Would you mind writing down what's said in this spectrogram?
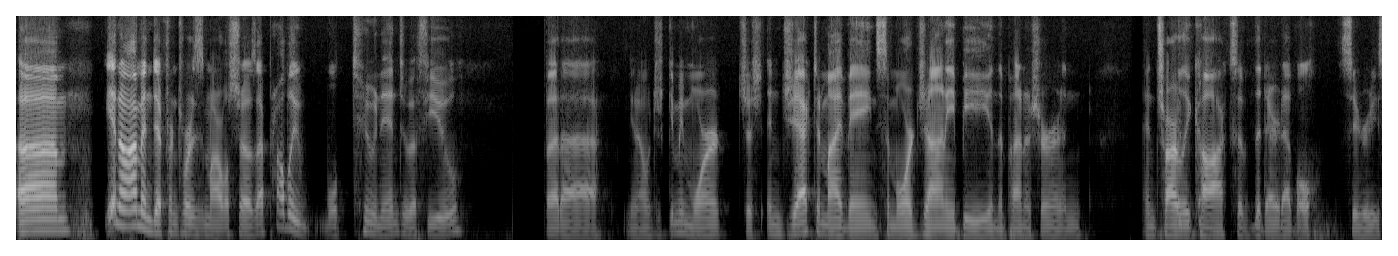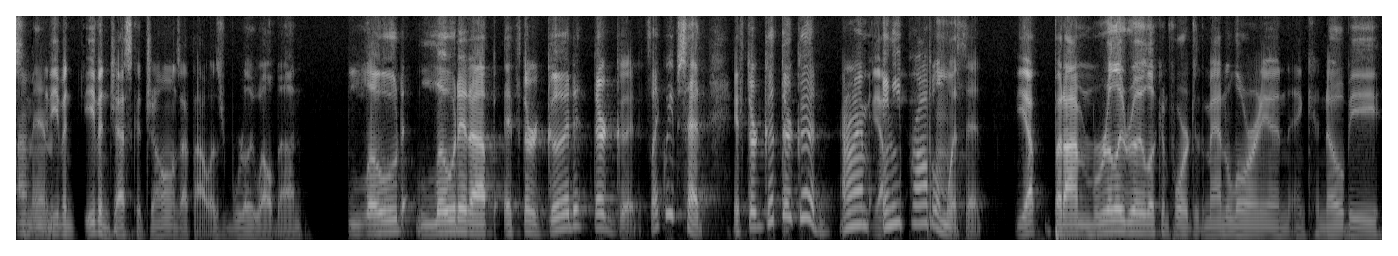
um, you know, I'm indifferent towards these Marvel shows. I probably will tune into a few, but uh, you know, just give me more. Just inject in my veins some more Johnny B and the Punisher and and Charlie Cox of the Daredevil series, I'm in. and even even Jessica Jones. I thought was really well done. Load, load it up. If they're good, they're good. It's like we've said. If they're good, they're good. I don't have Yep. any problem with it. Yep, but I'm really really looking forward to the Mandalorian and Kenobi.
